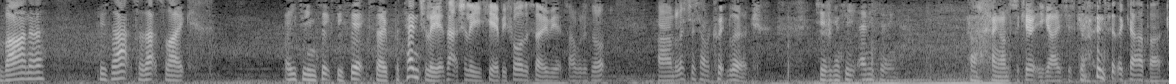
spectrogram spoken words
Varna is that? So that's like 1866. So potentially it's actually here before the Soviets, I would have thought. Um, but let's just have a quick look, see if we can see anything. Oh, hang on, security guys just come into the car park.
